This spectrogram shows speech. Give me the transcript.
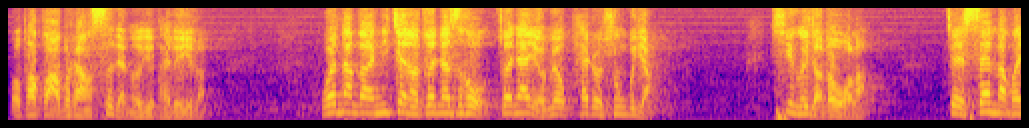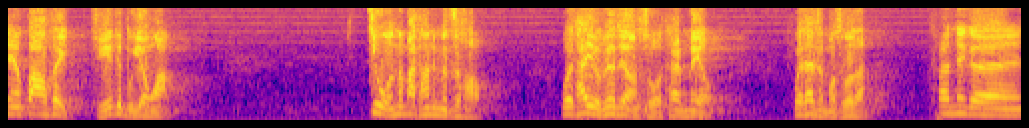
我怕挂不上，四点多就排队了。我说那个你见到专家之后，专家有没有拍着胸脯讲？幸亏找到我了，这三百块钱挂号费绝对不冤枉，就我能把糖尿病治好。我说他有没有这样说？他说没有。我说他怎么说的？他说那个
